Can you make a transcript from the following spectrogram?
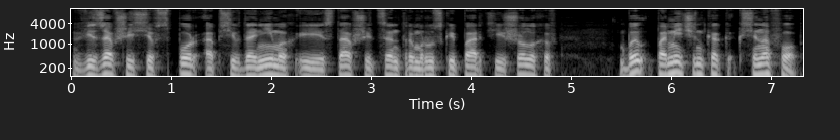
ввязавшийся в спор о псевдонимах и ставший центром русской партии Шолохов, был помечен как ксенофоб.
